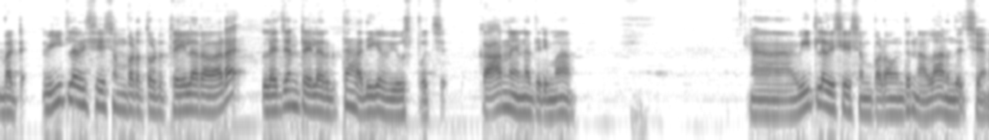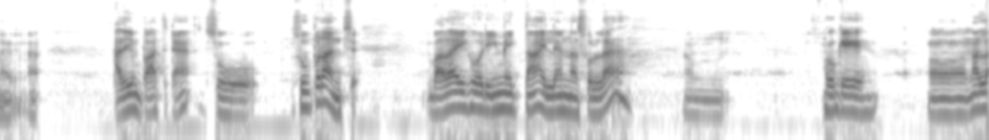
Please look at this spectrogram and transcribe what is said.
பட் வீட்டில் விசேஷம் படத்தோட ட்ரெய்லரை விட லெஜண்ட் ட்ரெய்லருக்கு தான் அதிக வியூஸ் போச்சு. காரணம் என்ன தெரியுமா? வீட்டில் விசேஷம் படம் வந்து நல்லா இருந்துச்சு எனக்கு. அதையும் பார்த்துட்டேன். ஸோ சூப்பராக இருந்துச்சு. பதாய்கோ ரீமேக் தான் இல்லைன்னு நான் சொல்ல ஓகே நல்ல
